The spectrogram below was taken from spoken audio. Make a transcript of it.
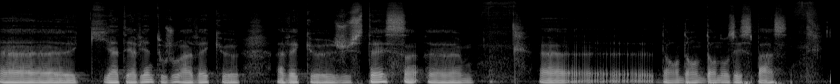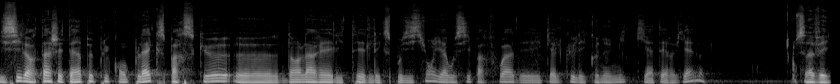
euh, qui interviennent toujours avec, avec justesse dans, dans, nos espaces. Ici, leur tâche était un peu plus complexe parce que dans la réalité de l'exposition, il y a aussi parfois des calculs économiques qui interviennent. Vous savez,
